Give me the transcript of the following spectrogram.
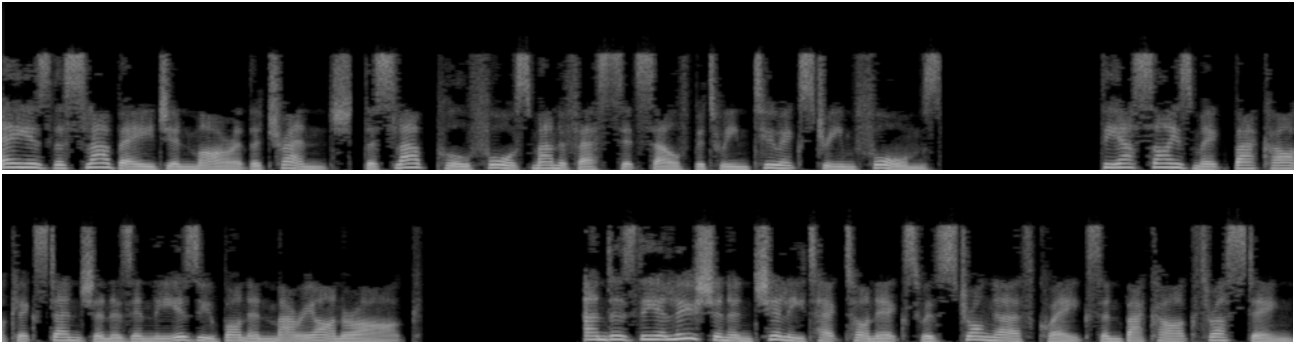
A is the slab age in Ma at the trench. The slab pull force manifests itself between two extreme forms. The aseismic back arc extension as in the Izu-Bonin-Mariana arc. And as the Aleutian and Chile tectonics with strong earthquakes and back-arc thrusting,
